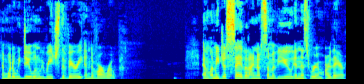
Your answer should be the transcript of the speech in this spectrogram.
And what do we do when we reach the very end of our rope? And let me just say that I know some of you in this room are there.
